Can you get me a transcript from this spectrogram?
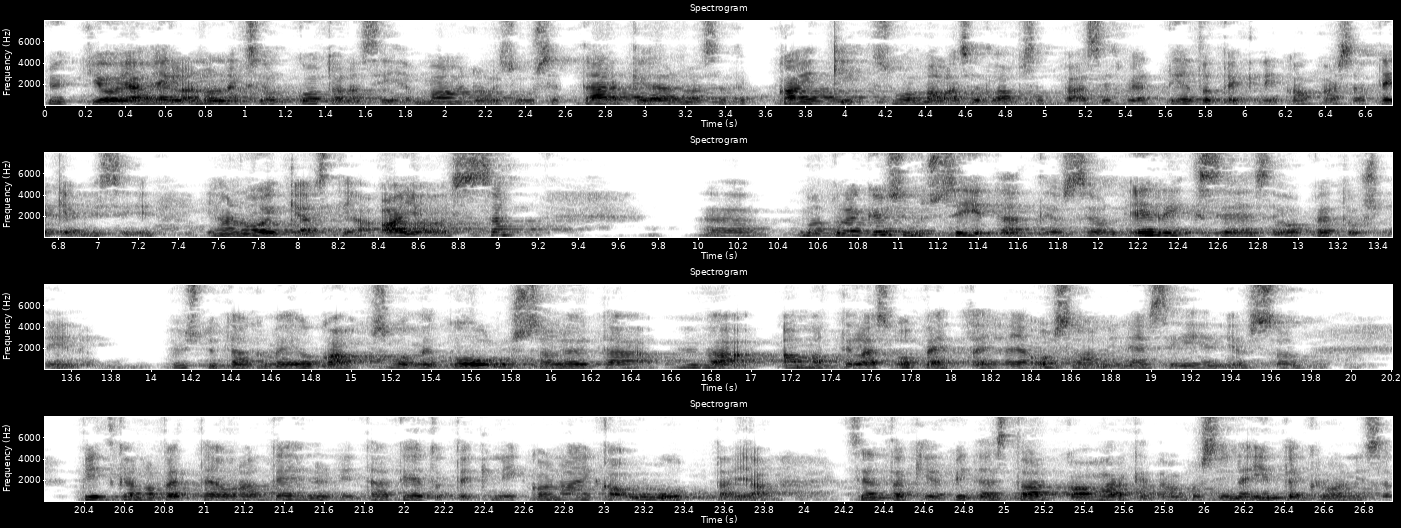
nyt jo, ja heillä on onneksi ollut kotona siihen mahdollisuus. Että tärkeää on, että kaikki suomalaiset lapset pääsisivät tietotekniikan kanssa tekemisiin ihan oikeasti ja ajoissa. Mä tulee kysymys siitä, että jos se on erikseen se opetus, niin pystytäänkö me joka Suomen koulussa löytää hyvä ammattilaisopettaja ja osaaminen siihen, jos on pitkän opettajauran tehnyt, niin tämä tietotekniikka on aika uutta ja sen takia pitäisi tarkkaan harkita, onko siinä integroinnissa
